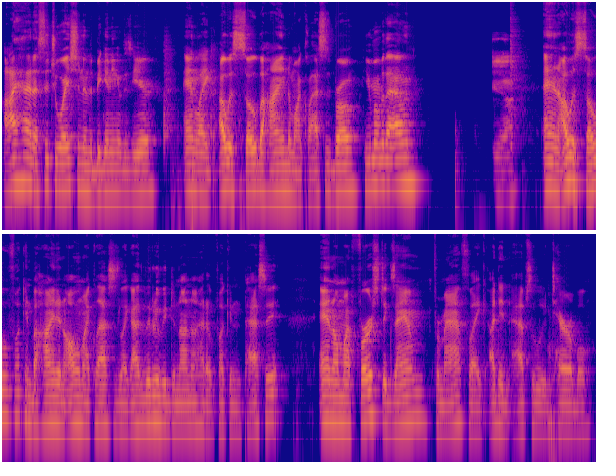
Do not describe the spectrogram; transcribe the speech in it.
I had a situation in the beginning of this year, and like I was so behind on my classes, bro. You remember that, Alan? Yeah. And I was so fucking behind in all of my classes. Like, I literally did not know how to fucking pass it. And on my first exam for math, like I did absolutely terrible.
